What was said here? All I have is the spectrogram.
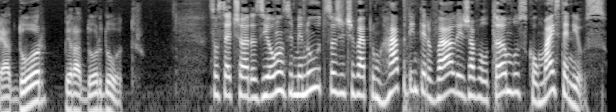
É a dor pela dor do outro. São 7 horas e 11 minutos. A gente vai para um rápido intervalo e já voltamos com mais T-News.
